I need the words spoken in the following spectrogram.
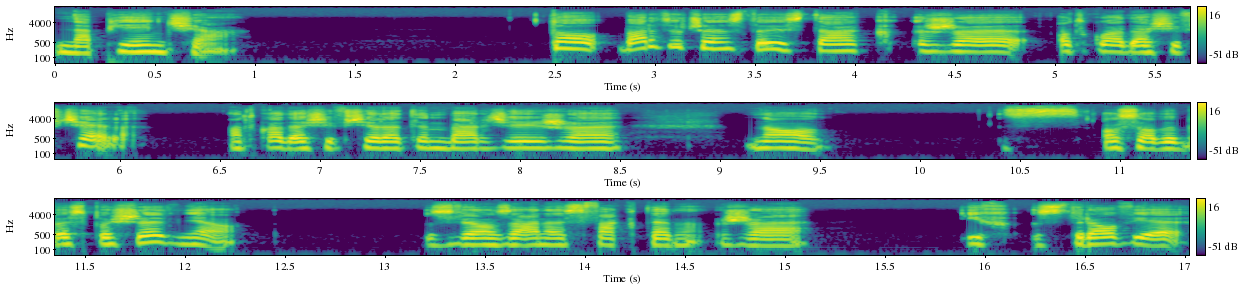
napięcia. To bardzo często jest tak, że odkłada się w ciele. Odkłada się w ciele tym bardziej, że no, osoby bezpośrednio związane z faktem, że ich zdrowie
